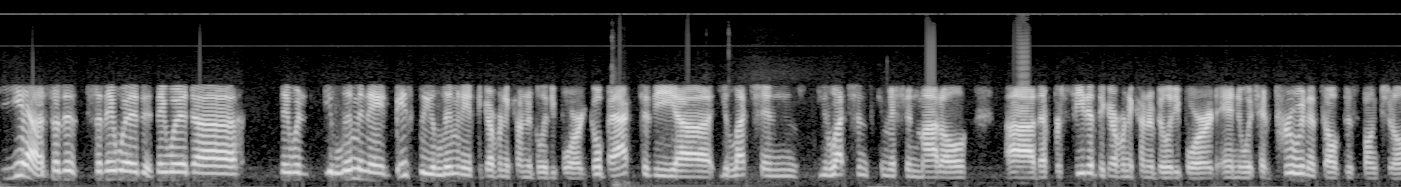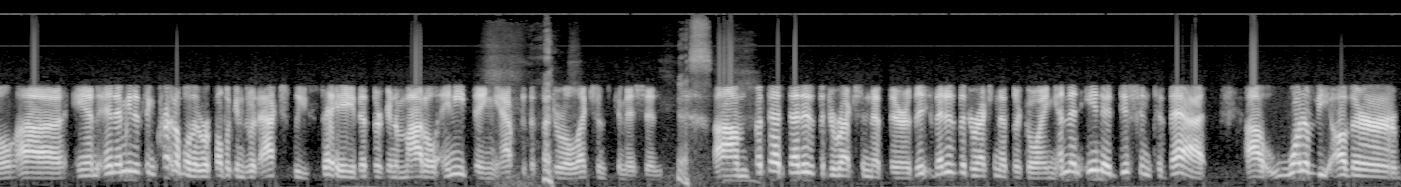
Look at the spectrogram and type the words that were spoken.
yeah, so that so they would they would uh, they would eliminate basically eliminate the Government Accountability Board, go back to the uh, elections elections commission model uh, that preceded the Government Accountability Board and which had proven itself dysfunctional. Uh, and and I mean it's incredible that Republicans would actually say that they're going to model anything after the Federal Elections Commission. Yes. Um, but that that is the direction that they're that is the direction that they're going. And then in addition to that, uh, one of the other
